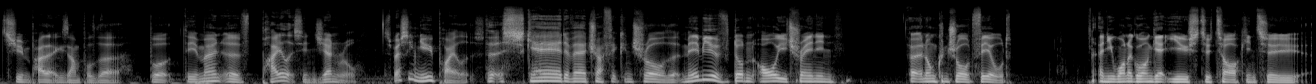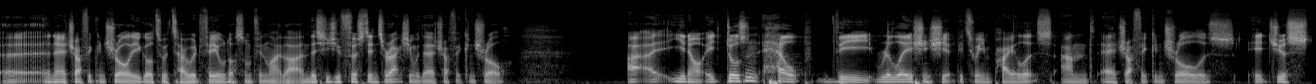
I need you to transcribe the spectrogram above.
student pilot example there, but the amount of pilots in general, especially new pilots, that are scared of air traffic control, that maybe you've done all your training at an uncontrolled field and you want to go and get used to talking to uh, an air traffic controller, you go to a towered field or something like that, and this is your first interaction with air traffic control. I, you know, it doesn't help the relationship between pilots and air traffic controllers. It just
